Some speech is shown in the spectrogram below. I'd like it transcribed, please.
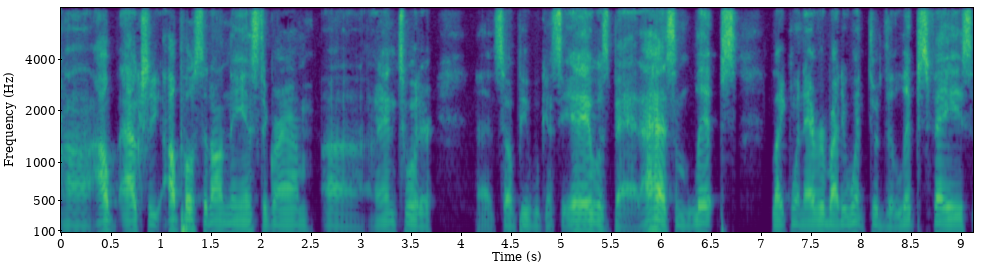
Uh, I'll actually I'll post it on the Instagram uh, and Twitter uh, so people can see. It, it was bad. I had some lips like when everybody went through the lips phase.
